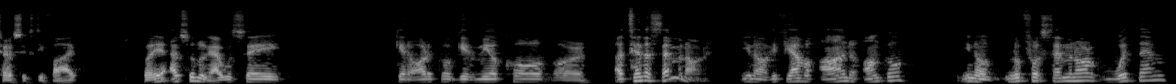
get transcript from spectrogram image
turn 65. But yeah, absolutely, I would say get an article, give me a call, or attend a seminar. You know, if you have an aunt or uncle, you know, look for a seminar with them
